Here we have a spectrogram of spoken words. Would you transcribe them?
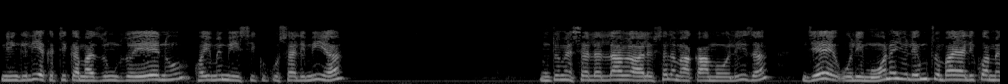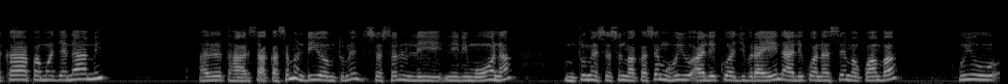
niingilie katika mazungumzo yenu kwa hiyo mimi sikukusalimia. Mtume salallahu alehi wa sallam akamuuliza je ulimwona yule mtu ambaye alikuwa amekaa pamoja nami harat harisa akasema ndiyo mtume sasalam nilimuona mtume saa salam akasema huyu alikuwa jibrail alikuwa anasema kwamba huyu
